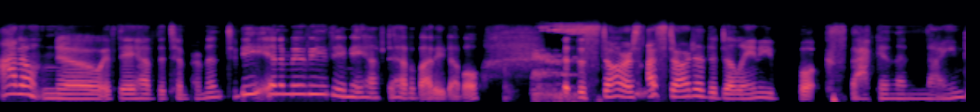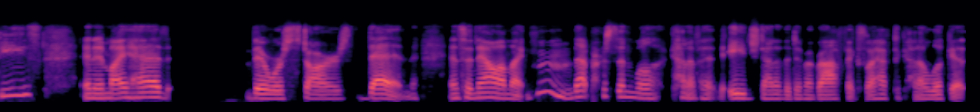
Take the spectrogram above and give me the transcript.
I don't know if they have the temperament to be in a movie. They may have to have a body double. But the stars, I started the Delaney books back in the 90s. And in my head, there were stars then. And so now I'm like, hmm, that person will kind of have aged out of the demographic. So I have to kind of look at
